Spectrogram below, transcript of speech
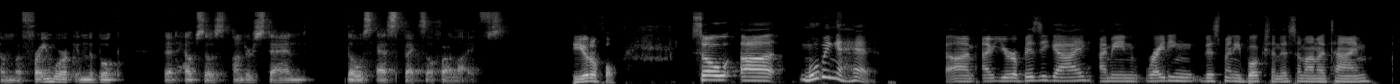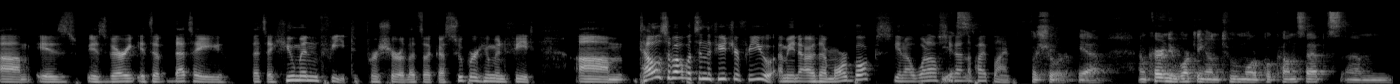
um, a framework in the book that helps us understand those aspects of our lives Beautiful. So, uh, moving ahead, um, you're a busy guy. I mean, writing this many books in this amount of time um, is is very. It's a that's a that's a human feat for sure. That's like a superhuman feat. Um, tell us about what's in the future for you. I mean, are there more books? You know, what else yes, you got in the pipeline? For sure. Yeah, I'm currently working on two more book concepts, um,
